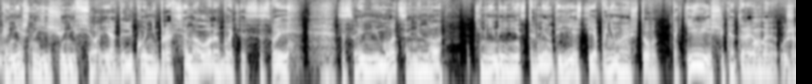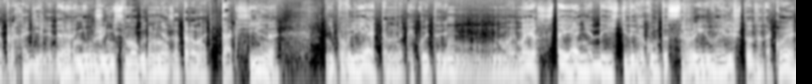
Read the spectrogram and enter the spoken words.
конечно, еще не все. Я далеко не профессионал в работе со, своей, со своими эмоциями, но тем не менее, инструменты есть. Я понимаю, что вот такие вещи, которые мы уже проходили, да, они уже не смогут меня затронуть так сильно и повлиять там на какое-то мое состояние, довести до какого-то срыва или что-то такое,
